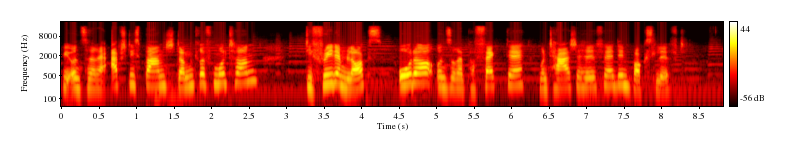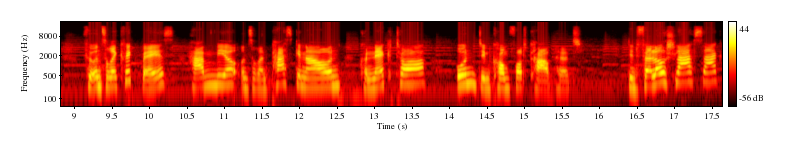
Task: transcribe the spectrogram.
wie unsere abschließbaren Sterngriffmuttern, die Freedom Locks oder unsere perfekte Montagehilfe, den Boxlift. Für unsere Quickbase haben wir unseren passgenauen Connector und den Comfort Carpet. Den Fellow Schlafsack,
